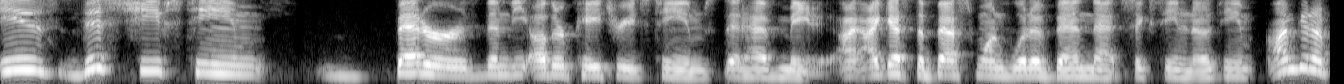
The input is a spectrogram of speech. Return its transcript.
Is this Chiefs team better than the other Patriots teams that have made it? I, I guess the best one would have been that 16 and 0 team. I'm gonna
